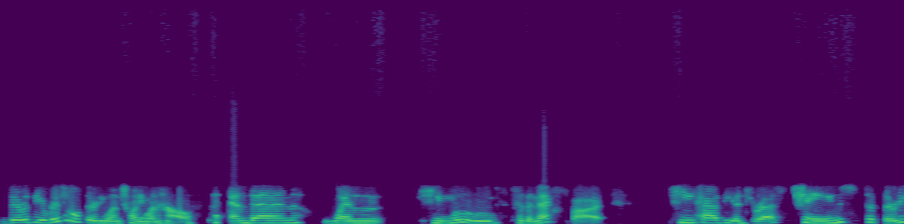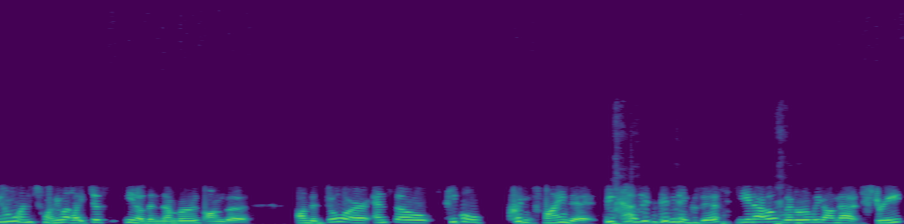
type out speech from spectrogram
there was the original 3121 house, and then when he moved to the next spot, he had the address changed to 3121, like just you know the numbers on the on the door, and so people couldn't find it because it didn't exist, you know, literally on that street.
